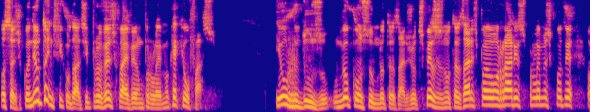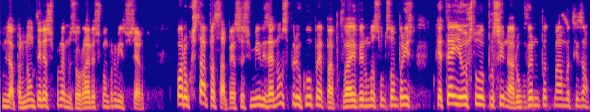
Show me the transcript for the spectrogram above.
Ou seja, quando eu tenho dificuldades e prevejo que vai haver um problema, o que é que eu faço? Eu reduzo o meu consumo noutras áreas ou despesas noutras áreas para honrar esses problemas que vou ter. Ou melhor, para não ter esses problemas, honrar esses compromissos, certo? Ora, o que está a passar para essas famílias é não se preocupem, pá, porque vai haver uma solução para isto, porque até eu estou a pressionar o governo para tomar uma decisão.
